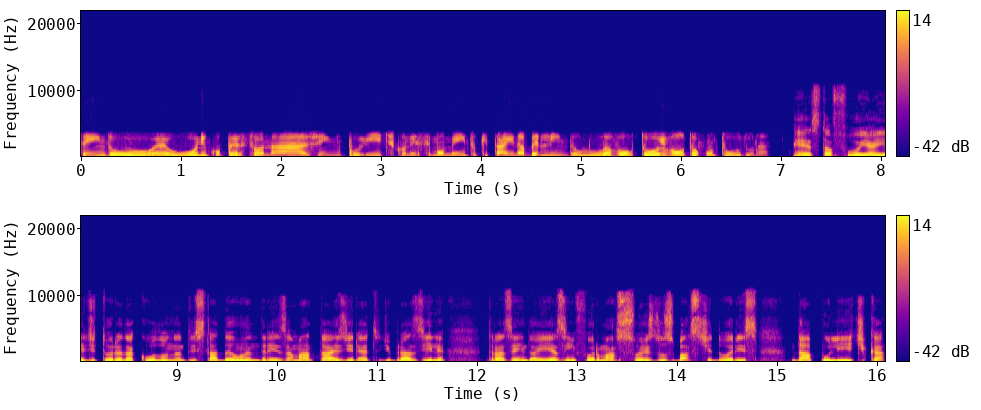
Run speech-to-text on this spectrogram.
sendo é, o único personagem político nesse momento que está aí na Berlinda. O Lula voltou e voltou com tudo, né? Esta foi a editora da coluna do Estadão, Andresa Matais, direto de Brasília, trazendo aí as informações dos bastidores da política.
